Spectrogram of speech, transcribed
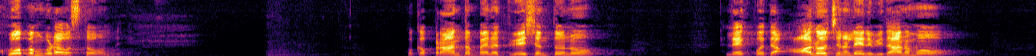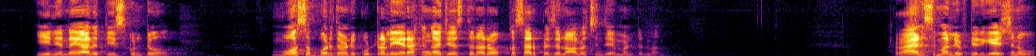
కోపం కూడా వస్తూ ఉంది. ఒక ప్రాంతం పైన ద్వేషంతోనో లేకపోతే ఆలోచన లేని విధానమో ఈ నిర్ణయాలు తీసుకుంటూ మోసపూరితమైన కుట్రలు ఏ రకంగా చేస్తున్నారో ఒక్కసారి ప్రజలను ఆలోచన చేయమంటున్నాను. రాయలసీమ లిఫ్ట్ ఇరిగేషన్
